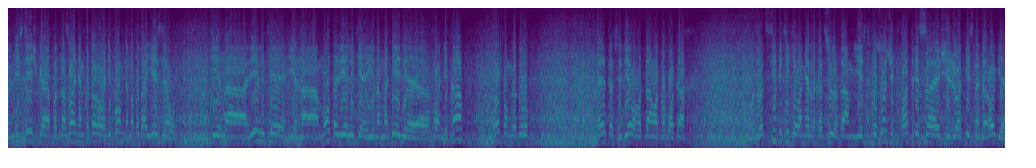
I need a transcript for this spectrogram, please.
в местечко, под названием которого не помню, но куда ездил и на велике, и на мотовелике, и на мопеде Honda Cup в прошлом году. Это все дело вот там вот в облаках. В 25 километрах отсюда там есть кусочек потрясающей живописной дороги,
